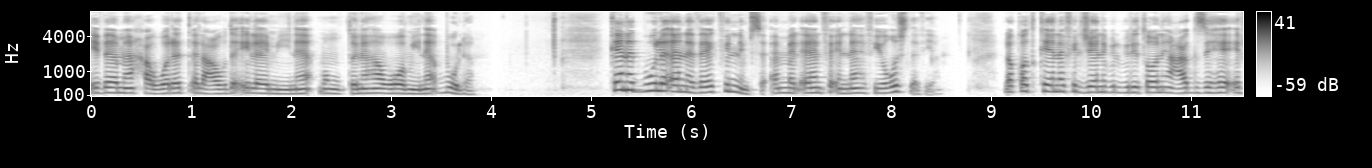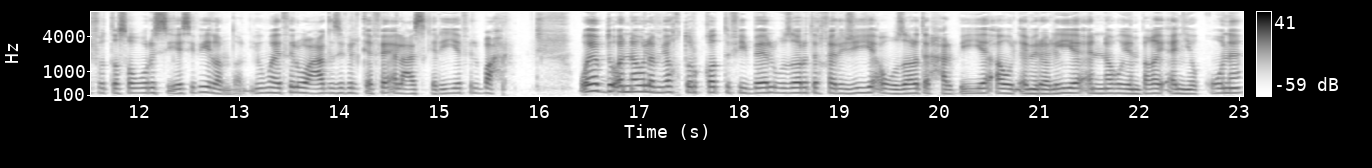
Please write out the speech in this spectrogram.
إذا ما حولت العودة إلى ميناء موطنها وهو ميناء بولا. كانت بولا آنذاك في النمسا. أما الآن فإنها في يوغوسلافيا. لقد كان في الجانب البريطاني عجز هائل في التصور السياسي في لندن يماثله عجز في الكفاءة العسكرية في البحر. ويبدو أنه لم يخطر قط في بال وزارة الخارجية أو وزارة الحربية أو الأميرالية أنه ينبغي أن يكون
